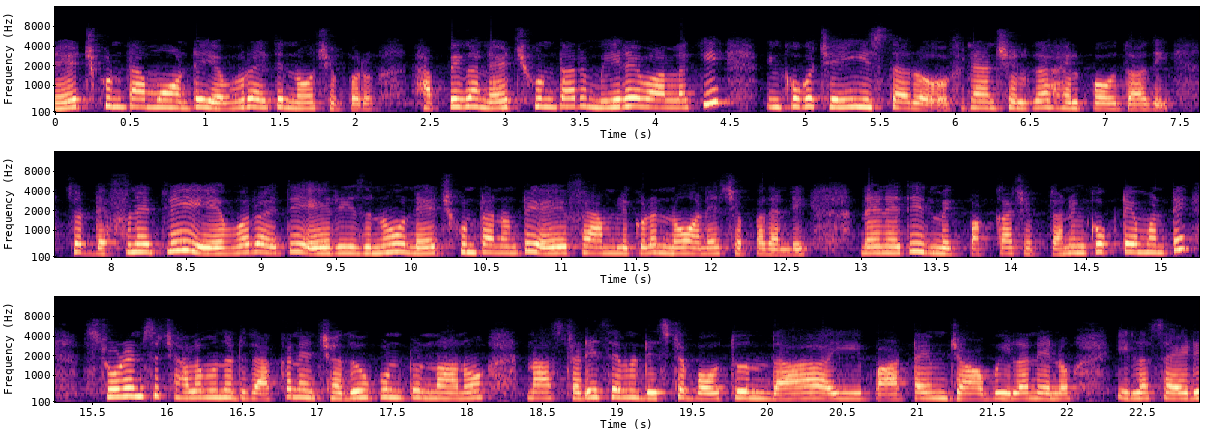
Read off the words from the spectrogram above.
నేర్చుకుంటాము అంటే ఎవరు అయితే నో చెప్పరు. హ్యాపీగా నేర్చుకుంటారు మీరే వాళ్ళకి ఇంకొక చెయ్యి ఇస్తారు ఫినాన్షియల్గా హెల్ప్ అవుతుంది. సో డెఫినెట్లీ ఎవరు అయితే ఏ రీజను నేర్చుకుంటానంటే ఏ ఫ్యామిలీ కూడా నో అనేది చెప్పదండి. నేనైతే ఇది మీకు పక్కా చెప్తాను. ఇంకొకటి ఏమంటే స్టూడెంట్స్ చాలామంది ఉంటుంది అక్క నేను నేను చదువుకుంటున్నాను నా స్టడీస్ ఏమైనా డిస్టర్బ్ అవుతుందా? ఈ పార్ట్ టైం జాబ్ ఇలా నేను ఇలా సైడ్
